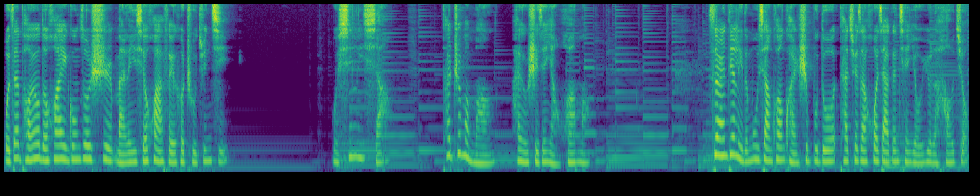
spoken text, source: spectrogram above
我在朋友的花艺工作室买了一些化肥和除菌剂。我心里想，他这么忙。还有时间养花吗？虽然店里的木相框款式不多，他却在货架跟前犹豫了好久，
